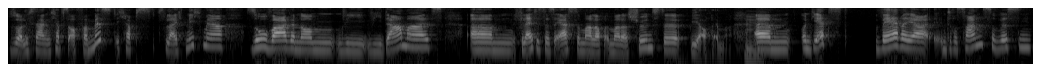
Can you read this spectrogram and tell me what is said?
soll ich sagen, ich habe es auch vermisst. Ich habe es vielleicht nicht mehr so wahrgenommen wie, wie damals. Ähm, vielleicht ist das erste Mal auch immer das Schönste, wie auch immer. Hm. Ähm, und jetzt wäre ja interessant zu wissen,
